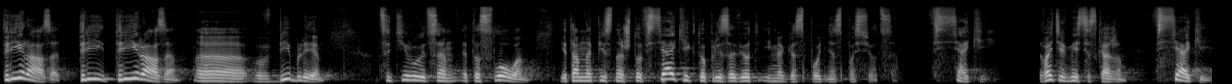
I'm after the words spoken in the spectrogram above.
Три раза, три, три раза э, в Библии цитируется это слово, и там написано, что всякий, кто призовет имя Господня, спасется. Всякий. Давайте вместе скажем, всякий.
